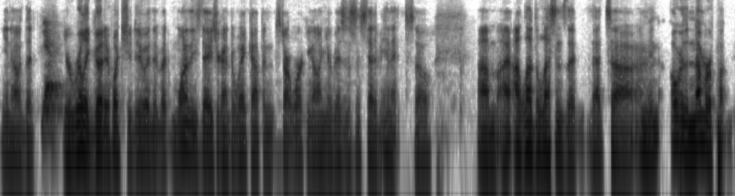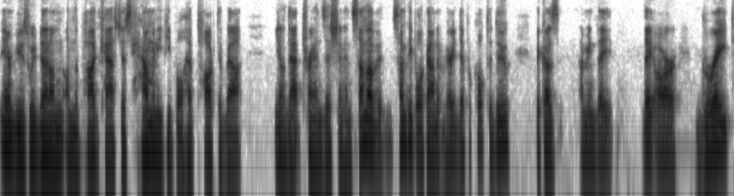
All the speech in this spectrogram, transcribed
You know that yeah. you're really good at what you do, and but one of these days you're going to have to wake up and start working on your business instead of in it. So, um, I, I, love the lessons that that uh, I mean over the number of interviews we've done on on the podcast, just how many people have talked about you know that transition and some of it some people have found it very difficult to do because i mean they they are great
